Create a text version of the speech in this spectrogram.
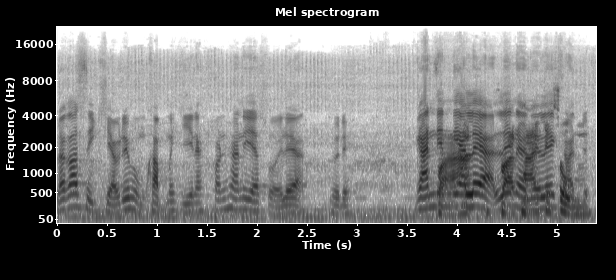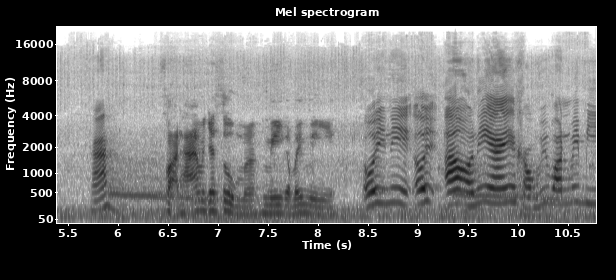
แล้วก็สีเขียวที่ผมขับเมื่อกี้นะค่อนข้างที่จะสวยเลยอะดูดิ งานเนียนๆเลยอะเล่นอะไรเล็กสามฮะฝาท้ายมันจะสุ่มนะมีกับไม่มีโอ้ยนี่เอ้ยเอานี่ไงของพี่บอลไม่มี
